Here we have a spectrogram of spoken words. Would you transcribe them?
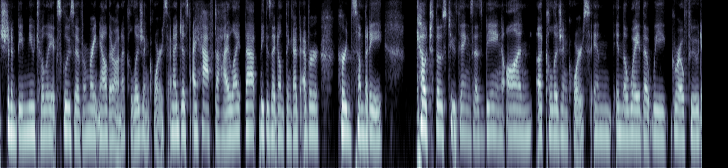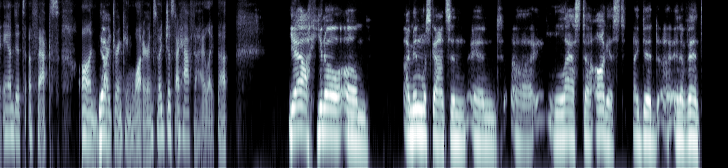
shouldn't be mutually exclusive. And right now they're on a collision course, and I just I have to highlight that because I don't think I've ever heard somebody couch those two things as being on a collision course in in the way that we grow food and its effects on Yeah. our drinking water and so i just i have to highlight that Yeah, you know, um, I'm in Wisconsin, and uh, last uh, August I did uh, an event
